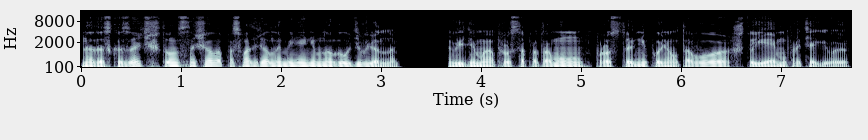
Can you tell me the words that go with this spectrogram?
Надо сказать, что он сначала посмотрел на меня немного удивленно, Видимо, просто потому, просто не понял того, что я ему протягиваю.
